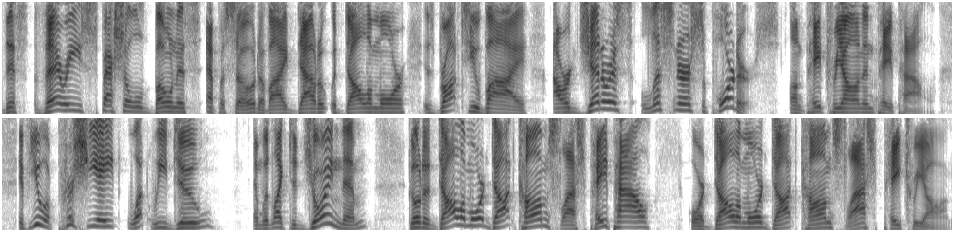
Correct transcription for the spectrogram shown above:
This very special bonus episode of I Doubt It with Dollemore is brought to you by our generous listener supporters on Patreon and PayPal. If you appreciate what we do and would like to join them, go to dollemore.com slash PayPal or dollemore.com slash Patreon.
